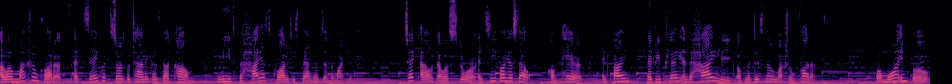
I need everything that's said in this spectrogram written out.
Our mushroom products at sacredsourcebotanicals.com meet the highest quality standards in the market. Check out our store and see for yourself, compare, and find that we play in the high league of medicinal mushroom products. For more info,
